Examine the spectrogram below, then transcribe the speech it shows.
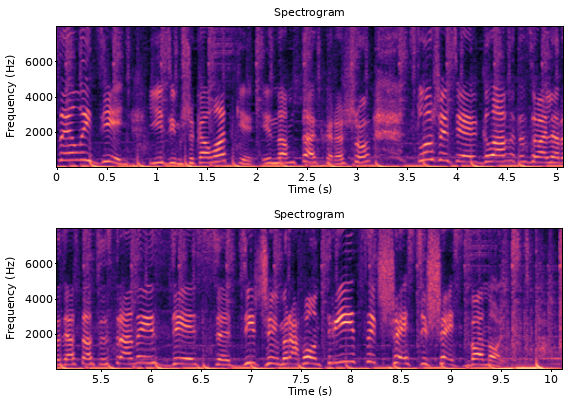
целый день едим шоколадки и нам так хорошо. Слушайте главную танцевальную радиостанцию страны. Здесь диджей Марафон 36,620.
